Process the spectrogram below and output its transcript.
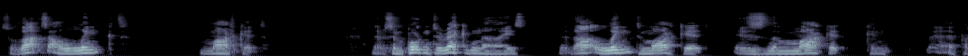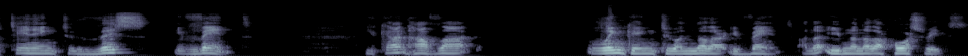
So that's a linked market. Now it's important to recognize that that linked market is the market uh, pertaining to this event. You can't have that linking to another event, even another horse race.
